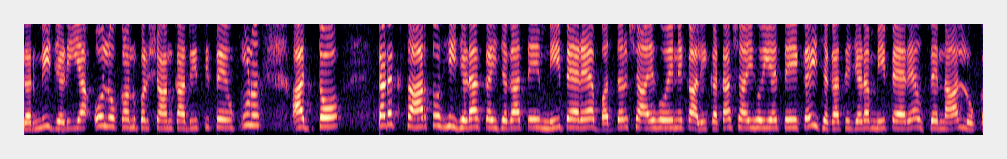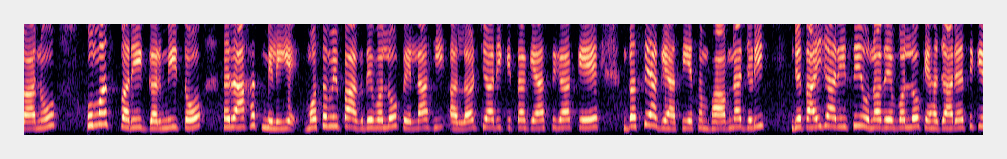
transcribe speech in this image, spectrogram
ਗਰਮੀ ਜਿਹੜੀ ਆ, ਉਹ ਲੋਕਾਂ ਨੂੰ ਪਰੇਸ਼ਾਨ ਕਰ ਰਹੀ ਸੀ ਤੇ ਹੁਣ ਅੱਜ ਤੋਂ ਤੜਕਸਾਰ ਤੋਂ ਹੀ ਜਿਹੜਾ ਕਈ ਜਗ੍ਹਾ ਤੇ ਮੀਂਹ ਪੈ ਰਿਹਾ ਬੱਦਲ ਛਾਏ ਹੋਏ ਨੇ, ਕਾਲੀ ਕਟਾ ਛਾਈ ਹੋਈ ਹੈ ਤੇ ਕਈ ਜਗ੍ਹਾ ਤੇ ਜਿਹੜਾ ਮੀਂਹ ਪੈ ਰਿਹਾ ਉਸ ਦੇ ਨਾਲ ਲੋਕਾਂ ਨੂੰ ਹੁਮਸ ਭਰੀ ਗਰਮੀ ਤੋਂ ਰਾਹਤ ਮਿਲੀ ਹੈ। ਮੌਸਮ ਵਿਭਾਗ ਦੇ ਵੱਲੋਂ ਪਹਿਲਾਂ ਹੀ ਅਲਰਟ ਜਾਰੀ ਕੀਤਾ ਗਿਆ ਸੀਗਾ ਕਿ ਦੱਸਿਆ ਗਿਆ ਸੀ ਇਹ ਸੰਭਾਵਨਾ ਜਿਹੜੀ ਜਤਾਈ ਜਾ ਰਹੀ ਸੀ, ਉਹਨਾਂ ਦੇ ਵੱਲੋਂ ਕਿਹਾ ਜਾ ਰਿਹਾ ਸੀ ਕਿ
